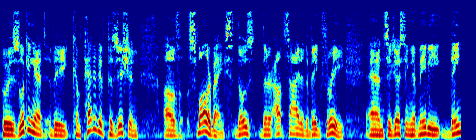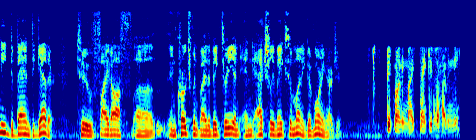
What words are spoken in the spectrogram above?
who is looking at the competitive position of smaller banks, those that are outside of the big three, and suggesting that maybe they need to band together to fight off uh, encroachment by the big three and, and actually make some money. Good morning, Arjun. Good morning, Mike. Thank you for having me.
